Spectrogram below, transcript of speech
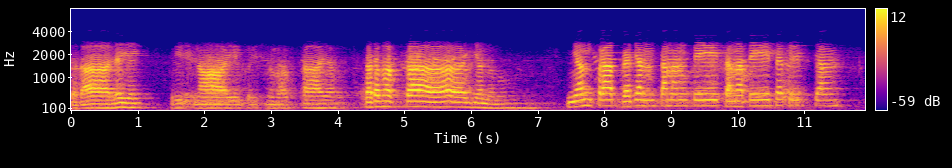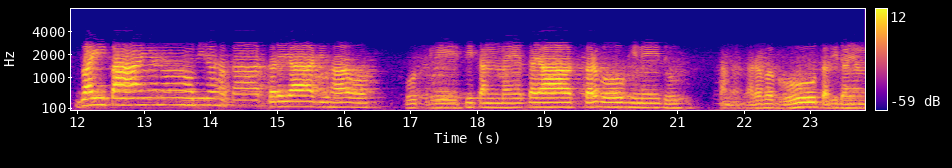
तदालयै कृष्णाय कृष्णभक्ताय तद्भक्ताय नमो। यं प्राव्रजन्तमनुपेतमपेतकृत्यम् द्वैपायनो विरहकातरया जुहावो पुत्रेति तन्मयतया सर्वोऽभिनेदु तं सर्वभूतहृदयम्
